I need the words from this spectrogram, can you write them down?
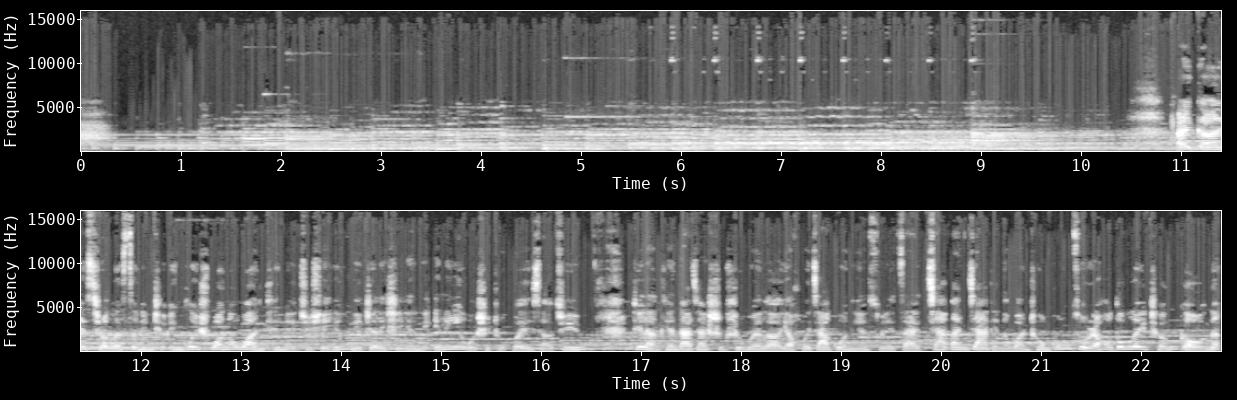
Thank you. Hi guys, you're listening to English One on One，听美剧学英语，这里是英语一零一，我是主播小军。这两天大家是不是为了要回家过年，所以在加班加点的完成工作，然后都累成狗呢？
